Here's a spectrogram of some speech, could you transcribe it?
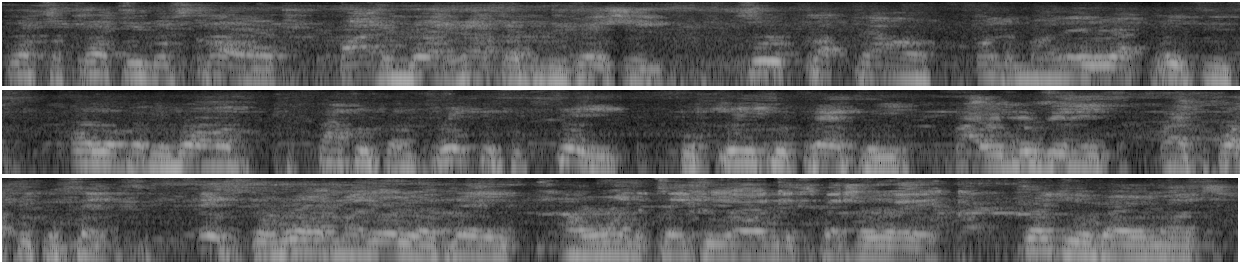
for supporting this call by the World Health Organization to cut down on the malaria cases all over the world, starting from 2016 to 2030 by reducing it by 40%. It's the World Malaria Day. I want to take you on in a special way. Thank you very much.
